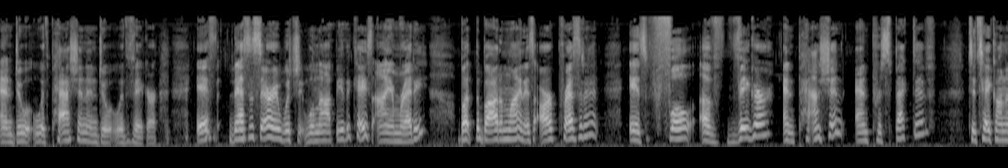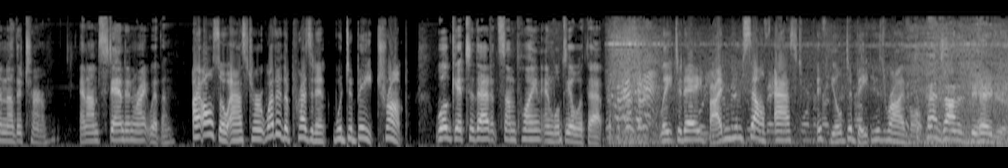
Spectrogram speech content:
and do it with passion and do it with vigor. If necessary, which will not be the case, I am ready. But the bottom line is our president is full of vigor and passion and perspective to take on another term. And I'm standing right with him. I also asked her whether the president would debate Trump. We'll get to that at some point and we'll deal with that. Late today, Biden himself asked if he'll debate his rival. Depends on his behavior.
